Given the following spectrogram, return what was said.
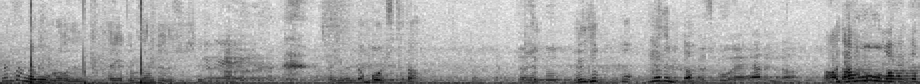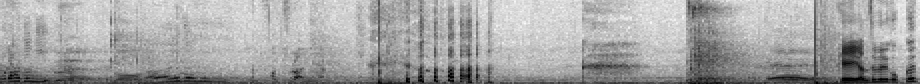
항상 나보고 그러거든 자기가 경상도에서 제일 좋다 자기는 넘버원 슈터다 연습? 연습 뭐 해야 됩니까? 연습 해야 된다. 아 나보고 막 아까 뭐라 하더니 왜? 너아 해도 해도 선출 아니냐? 오케이 오케이 연습 일곱 끝.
